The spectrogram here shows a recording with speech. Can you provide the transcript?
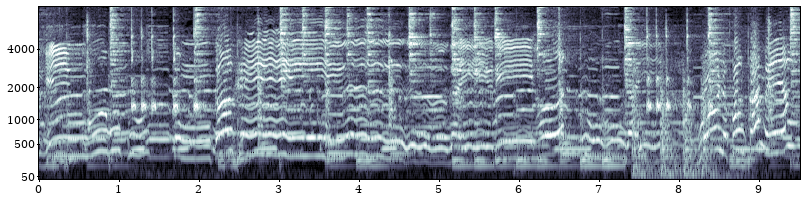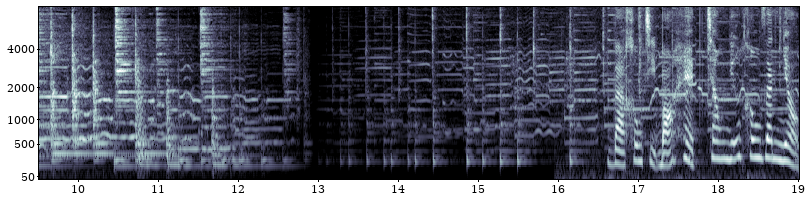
chẳng Và không chỉ bó hẹp trong những không gian nhỏ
